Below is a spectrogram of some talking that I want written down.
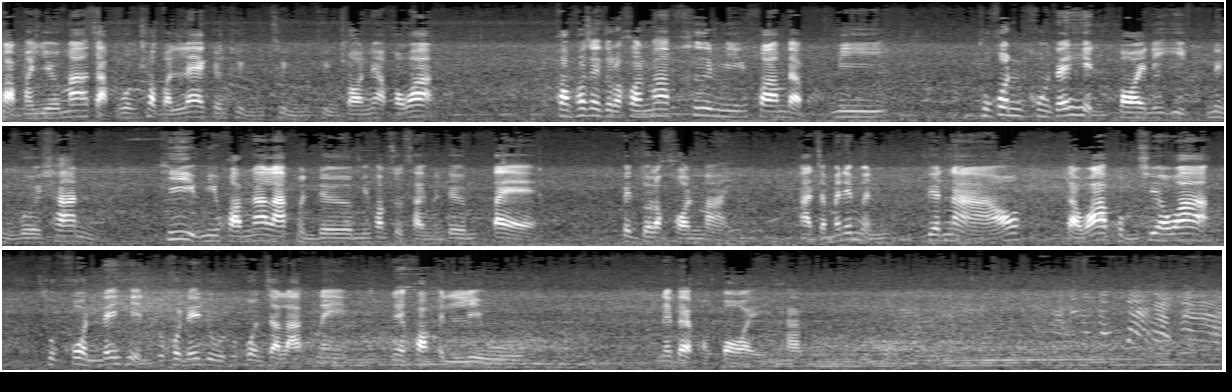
ปรับมาเยอะมากจากเวิร์กช็อปวันแรกจนถึงถึงถึงตอนเนี้ยเพราะว่าความเข้าใจตัวละครมากขึ้น มีความแบบมีทุกคนคงได้เห็นปอยในอีกหนึ่งเวอร์ชั่น ที่มีความน่ารักเหมือนเดิม มีความสดใสเหมือนเดิม แต่เป็นตัวละครใหม่ อาจจะไม่ได้เหมือนเดือนหนาว แต่ว่าผมเชื่อว่าทุกคนได้เห็นทุกคนได้ดูทุกคนจะรักในในความเป็นริวในแบบของปอยครับ น้องฝากนะคะ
